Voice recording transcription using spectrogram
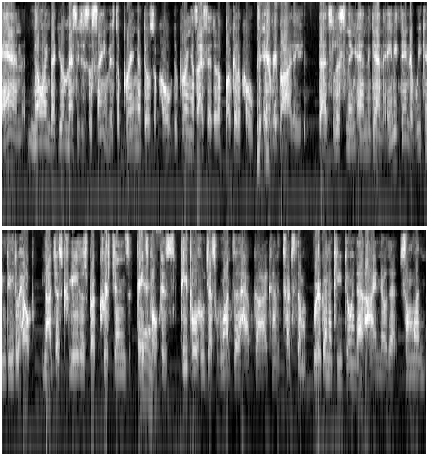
and knowing that your message is the same is to bring a dose of hope, to bring, as I said, a bucket of hope to everybody that's listening. And again, anything that we can do to help not just creators, but Christians, faith focused people who just want to have God kind of touch them, we're going to keep doing that. I know that someone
